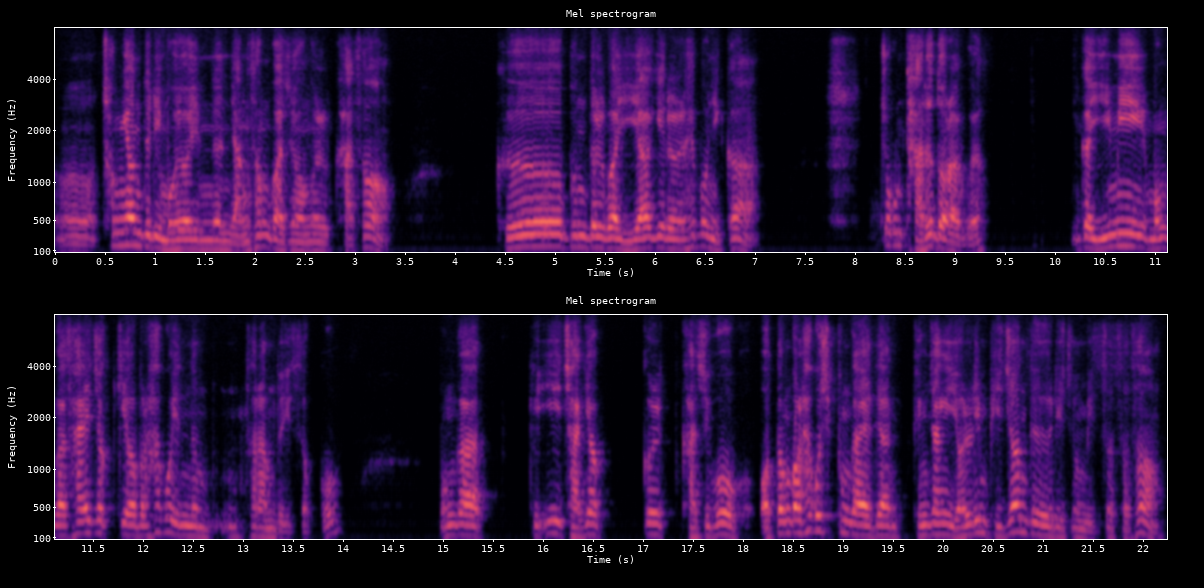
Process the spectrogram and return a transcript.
어, 청년들이 모여 있는 양성 과정을 가서 그분들과 이야기를 해보니까 조금 다르더라고요. 그러니까 이미 뭔가 사회적 기업을 하고 있는 사람도 있었고 뭔가 그이 자격을 가지고 어떤 걸 하고 싶은가에 대한 굉장히 열린 비전들이 좀 있었어서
